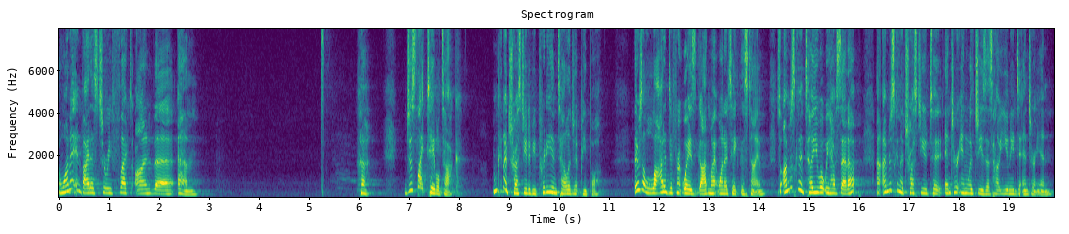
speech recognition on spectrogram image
I want to invite us to reflect on the, um, huh, just like table talk, I'm going to trust you to be pretty intelligent people. There's a lot of different ways God might want to take this time. So I'm just going to tell you what we have set up. I'm just going to trust you to enter in with Jesus how you need to enter in.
